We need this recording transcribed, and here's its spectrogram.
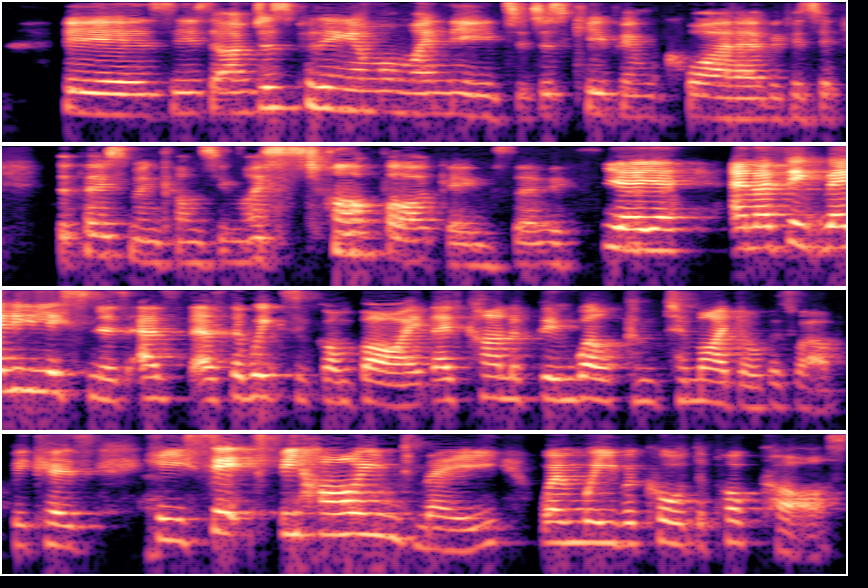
he is. He's. I'm just putting him on my knee to just keep him quiet because the postman comes, he might start barking. So yeah, yeah, and I think many listeners, as as the weeks have gone by, they've kind of been welcome to my dog as well because he sits behind me when we record the podcast.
